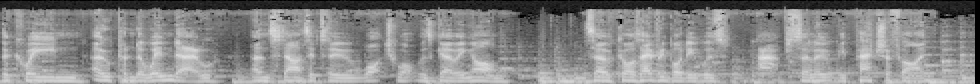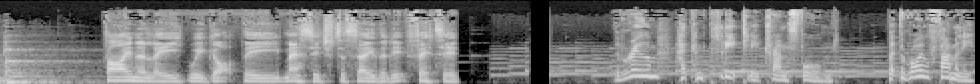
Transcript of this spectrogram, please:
The Queen opened a window and started to watch what was going on. So, of course, everybody was absolutely petrified. Finally, we got the message to say that it fitted. The room had completely transformed, but the royal family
